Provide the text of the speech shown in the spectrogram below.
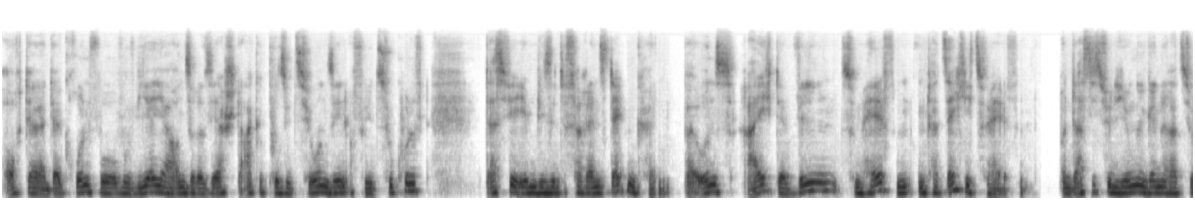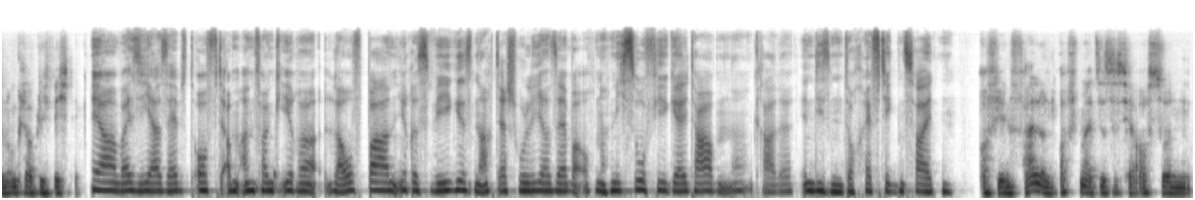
auch der, der Grund, wo, wo wir ja unsere sehr starke Position sehen, auch für die Zukunft, dass wir eben diese Differenz decken können. Bei uns reicht der Willen zum Helfen, um tatsächlich zu helfen. Und das ist für die junge Generation unglaublich wichtig. Ja, weil sie ja selbst oft am Anfang ihrer Laufbahn, ihres Weges nach der Schule ja selber auch noch nicht so viel Geld haben, ne? gerade in diesen doch heftigen Zeiten. Auf jeden Fall. Und oftmals ist es ja auch so ein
